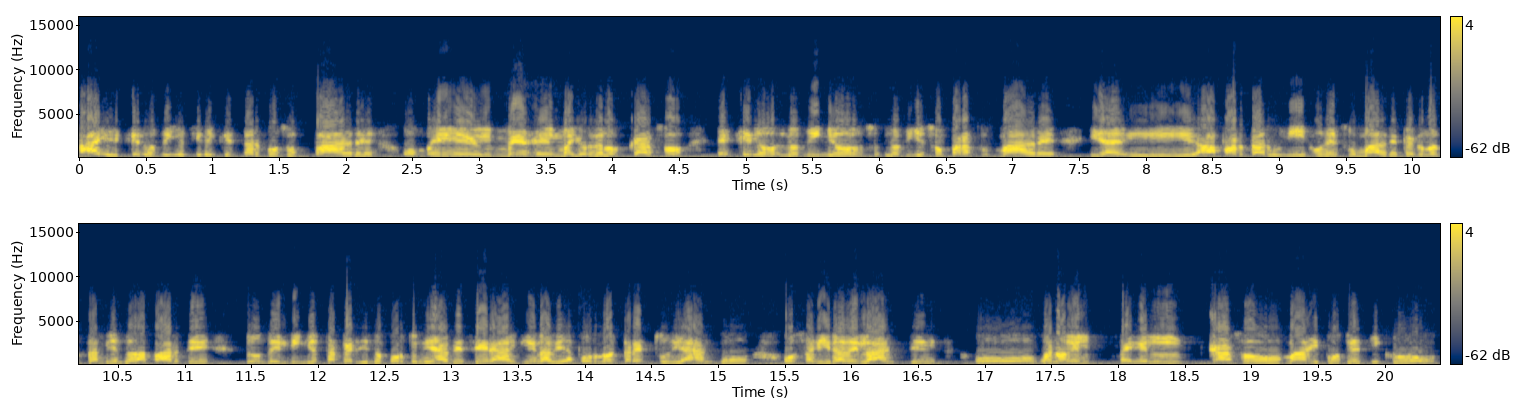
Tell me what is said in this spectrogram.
ay, es que los niños tienen que estar con sus padres, o el, el mayor de los casos es que los, los, niños los niños son para sus madres y, apartar un hijo de su madre, pero no están viendo la parte donde el niño está perdiendo oportunidad de ser alguien en la vida por no estar estudiando o salir adelante, o bueno, en el, en el caso más hipotético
